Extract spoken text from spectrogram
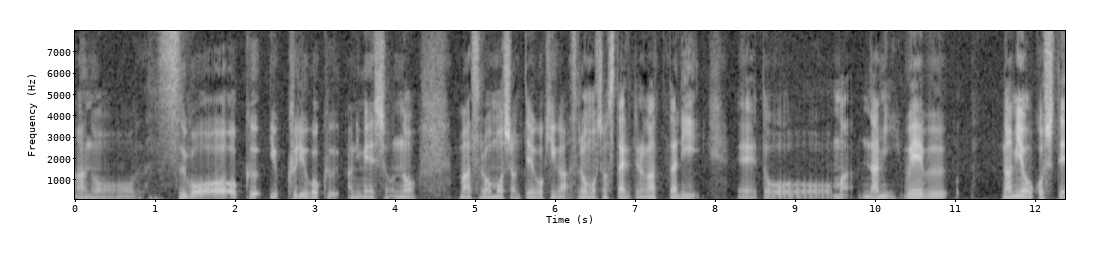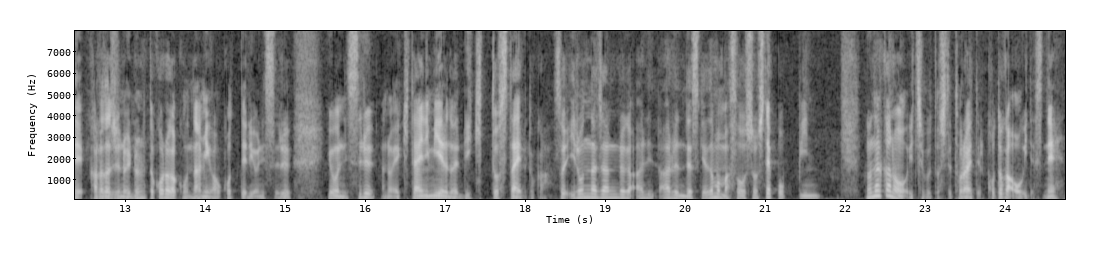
あの、すごくゆっくり動くアニメーションの、まあ、スローモーションっていう動きが、スローモーションスタイルっていうのがあったり、えーとまあ、波、ウェーブ、波を起こして体中のいろんなところがこう波が起こっているようにするようにするあの液体に見えるのでリキッドスタイルとかそういういろんなジャンルがありあるんですけれども、まあ、総称してポッピンの中の一部として捉えていることが多いですね。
